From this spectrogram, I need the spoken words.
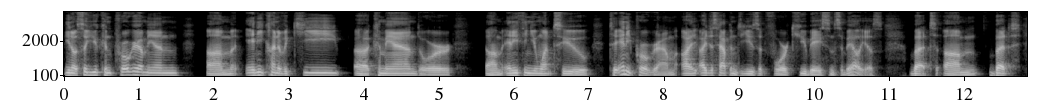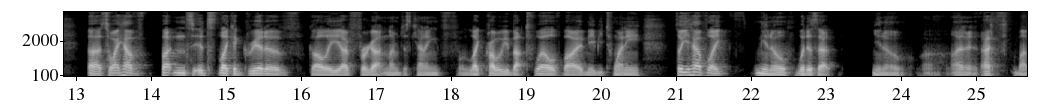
You know, so you can program in um, any kind of a key uh, command or um, anything you want to to any program. I, I, just happen to use it for Cubase and Sibelius, but um, but uh, so I have buttons. It's like a grid of golly, I've forgotten. I'm just counting like probably about twelve by maybe twenty. So you have like you know what is that? You know. Uh, I, I, my,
